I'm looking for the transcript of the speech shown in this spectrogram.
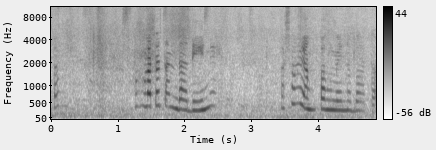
Pa, pang matatanda din eh. Pasayang pang men na bata.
